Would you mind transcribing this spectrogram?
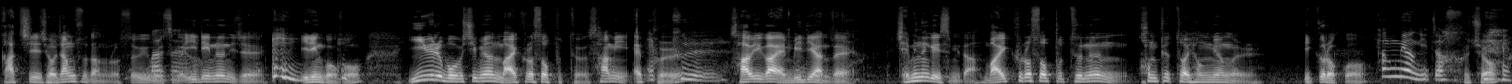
가치 저장 수단으로 쓰이고 맞아요. 있습니다. 1위는 이제 1인 거고 2위를 보시면 마이크로소프트, 3위 애플, 애플. 4위가 엔비디아인데 엔비디아. 재밌는 게 있습니다. 마이크로소프트는 컴퓨터 혁명을 이끌었고 혁명이죠. 그렇죠. 네.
